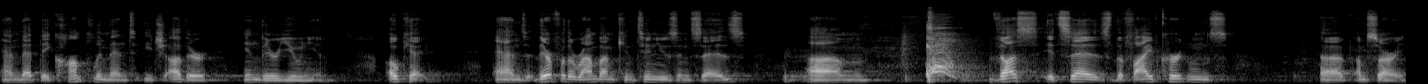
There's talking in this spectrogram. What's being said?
and that they complement each other in their union. Okay, and therefore the Rambam continues and says, um, thus it says the five curtains, uh, I'm sorry,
